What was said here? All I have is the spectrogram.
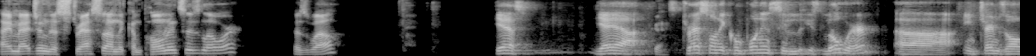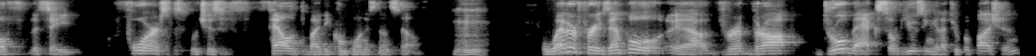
I imagine the stress on the components is lower as well. Yes, yeah, okay. stress on the components is lower uh, in terms of, let's say, force, which is felt by the components themselves. Mm-hmm. However, for example, uh, there are drawbacks of using electric propulsion,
